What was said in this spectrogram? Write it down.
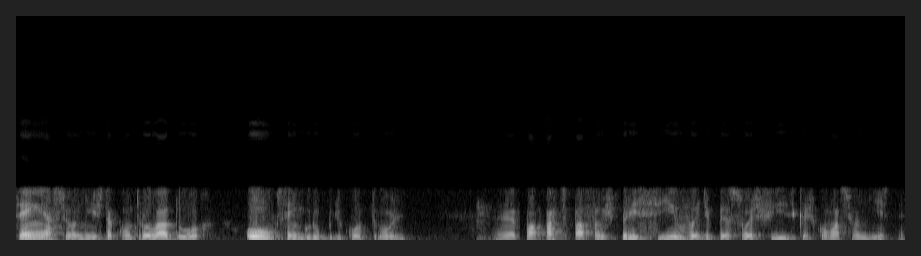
sem acionista controlador ou sem grupo de controle, é, com a participação expressiva de pessoas físicas como acionistas.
